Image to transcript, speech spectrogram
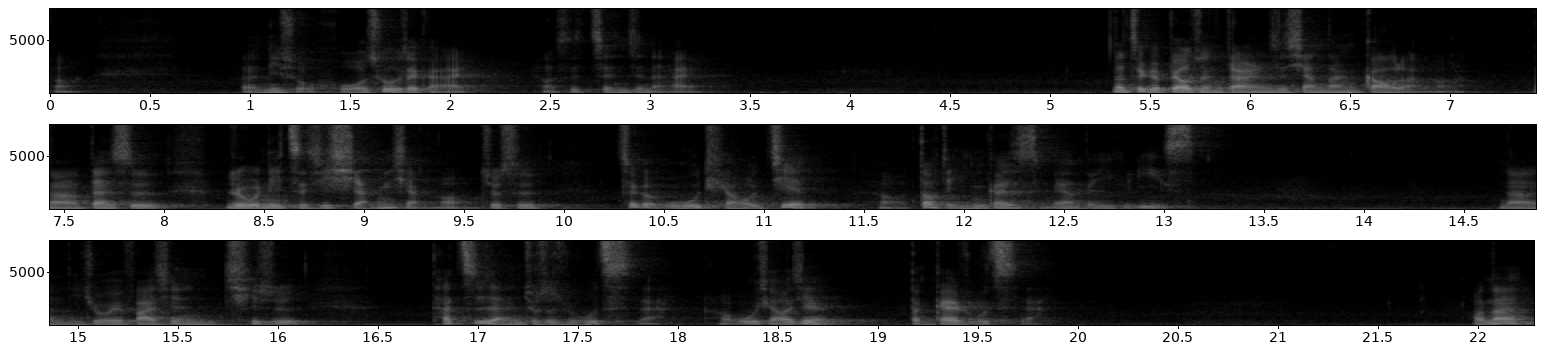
啊，呃，你所活出这个爱啊，是真正的爱。那这个标准当然是相当高了啊。那但是如果你仔细想一想啊，就是这个无条件。啊，到底应该是什么样的一个意思？那你就会发现，其实它自然就是如此啊！无条件本该如此啊！好，那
